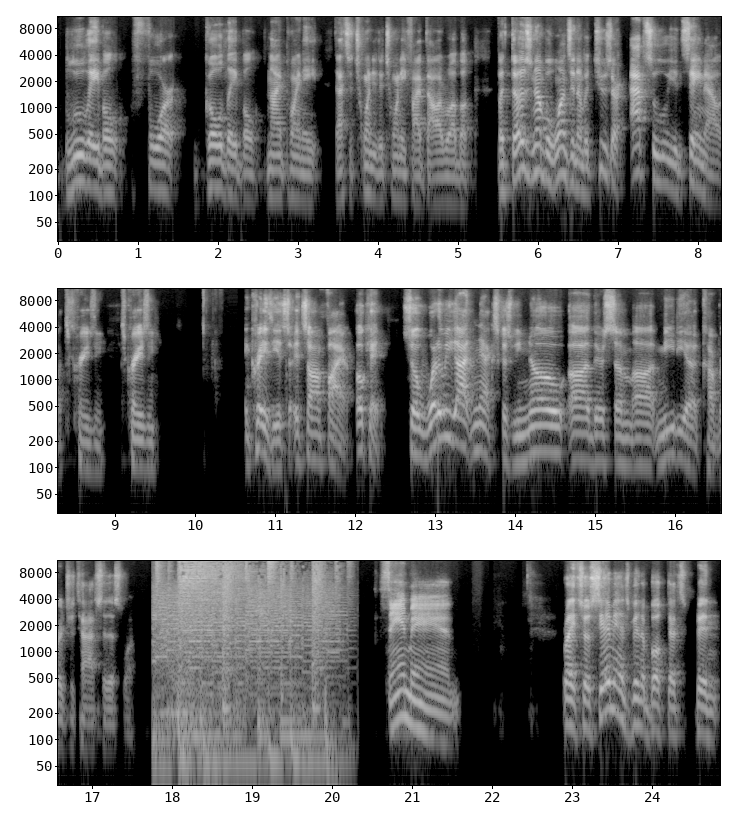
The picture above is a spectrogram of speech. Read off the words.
blue label, four gold label, 9.8. That's a 20 to $25 raw book. But those number ones and number twos are absolutely insane, Alex. It's crazy. It's crazy. And crazy. It's it's on fire. Okay. So what do we got next? Because we know uh, there's some uh, media coverage attached to this one. Sandman. Right. So Sandman's been a book that's been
